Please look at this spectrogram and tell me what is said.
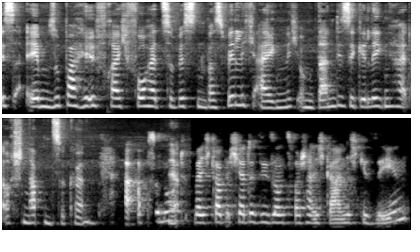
ist eben super hilfreich, vorher zu wissen, was will ich eigentlich, um dann diese Gelegenheit auch schnappen zu können. Absolut, ja. weil ich glaube, ich hätte sie sonst wahrscheinlich gar nicht gesehen,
